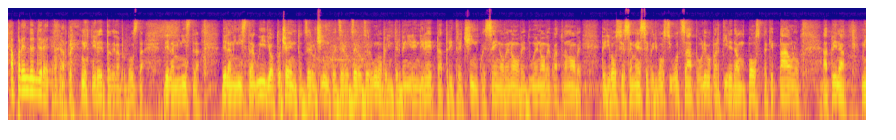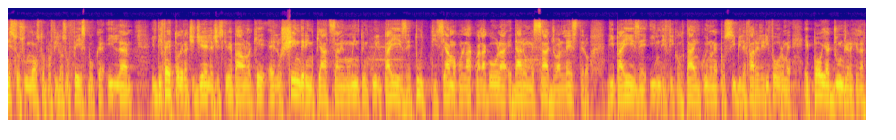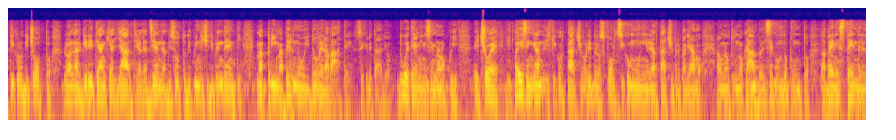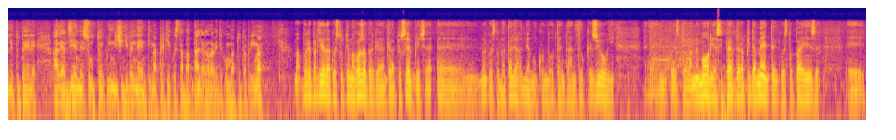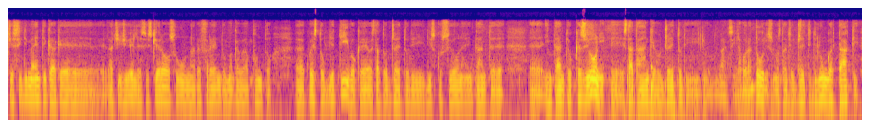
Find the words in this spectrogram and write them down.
Apprendo in diretta. Apprendo in diretta della proposta della ministra, della ministra Guidi, 800 05 0001 per intervenire in diretta, 335 699 2949 per i vostri sms, per i vostri whatsapp. Volevo partire da un post che Paolo ha appena messo sul nostro profilo su Facebook. Il, il difetto della CGL, ci scrive Paolo, è che è lo scendere in piazza nel momento in cui il Paese, tutti siamo con l'acqua alla gola e dare un messaggio all'estero di paese in difficoltà in cui non è possibile fare le riforme e poi aggiungere che l'articolo 18 lo allargherete anche agli altri, alle aziende al di sotto dei 15 dipendenti, ma prima per noi dove eravate, segretario? Due temi mi sembrano qui, e cioè il paese in grande difficoltà, ci vorrebbero sforzi comuni, in realtà ci prepariamo a un autunno caldo e il secondo punto, va bene estendere le tutele alle aziende sotto i 15 dipendenti, ma perché questa battaglia non l'avete combattuta prima? Ma vorrei partire da quest'ultima cosa perché è anche la più semplice. Eh, noi questa battaglia l'abbiamo condotta in tante occasioni, eh, questo, la memoria si perde rapidamente in questo paese e ci si dimentica che la CGL si schierò su un referendum che aveva appunto eh, questo obiettivo che è stato oggetto di discussione in tante, eh, in tante occasioni e è stata anche oggetto di, anzi i lavoratori sono stati oggetti di lunghi attacchi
